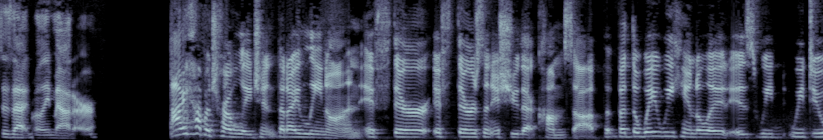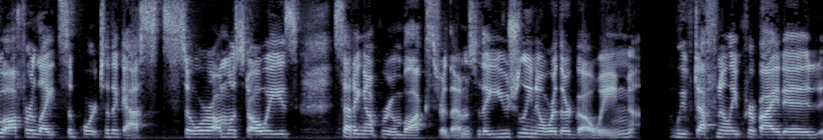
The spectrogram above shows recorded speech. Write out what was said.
does that really matter? I have a travel agent that I lean on if there if there's an issue that comes up. But the way we handle it is we we do offer light support to the guests. So we're almost always setting up room blocks for them so they usually know where they're going. We've definitely provided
